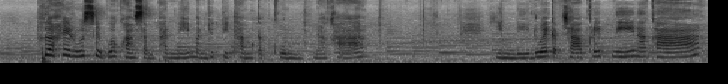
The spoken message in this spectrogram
ๆ เพื่อให้รู้สึกว่าความสัมพันธ์นี้มันยุติธรรมกับคุณนะคะ ยินดีด้วยกับชาวคลิปนี้นะคะ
